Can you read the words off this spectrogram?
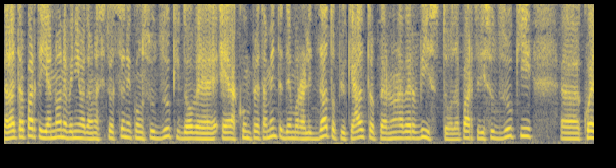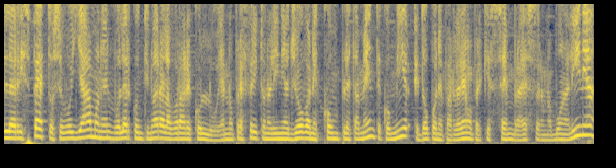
Dall'altra parte Iannone veniva da una situazione con Suzuki dove era completamente demoralizzato più che altro per non aver visto da parte di Suzuki eh, quel rispetto, se vogliamo, nel voler continuare a lavorare con lui. Hanno preferito una linea giovane completamente con Mir e dopo ne parleremo perché sembra essere una buona linea,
